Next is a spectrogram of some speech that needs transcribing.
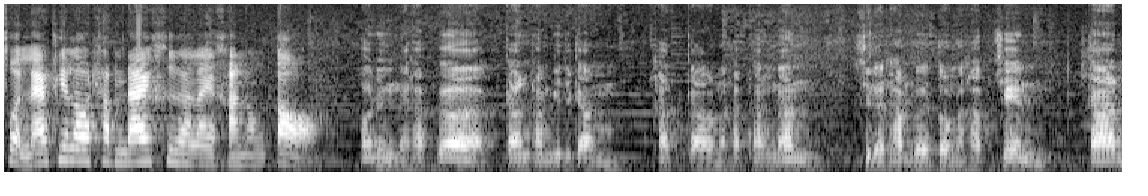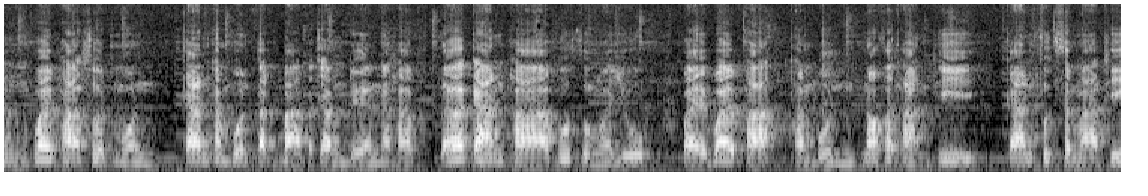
ส่วนแรกที่เราทำได้คืออะไรคะน้องต่อ ข้อหนึ่งนะครับก็การทำกิจกรรมขัดเกลานะครับ ทางด้านศีลธรรมโดยตรงนะครับ เช่น การไหว้พระสวดมนต์ การทำบุญตักบาตรประจำเดือนนะครับ แล้วก็การพาผู้สูงอายุไปไหว้พระทำบุญนอกสถานที่ การฝึกสมาธิ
